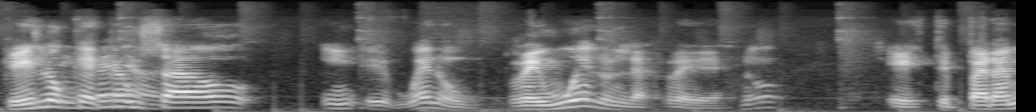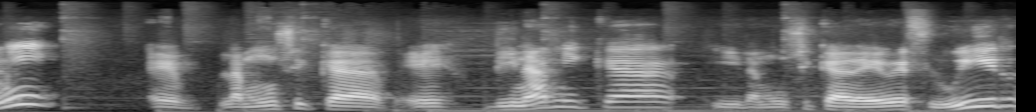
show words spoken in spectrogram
que es lo sí, que ha causado, eh, bueno, revuelo en las redes, ¿no? Este, para mí, eh, la música es dinámica y la música debe fluir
